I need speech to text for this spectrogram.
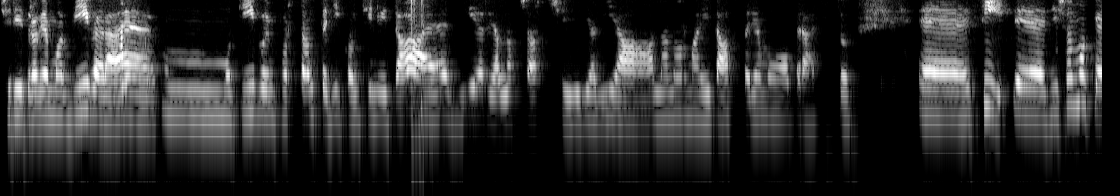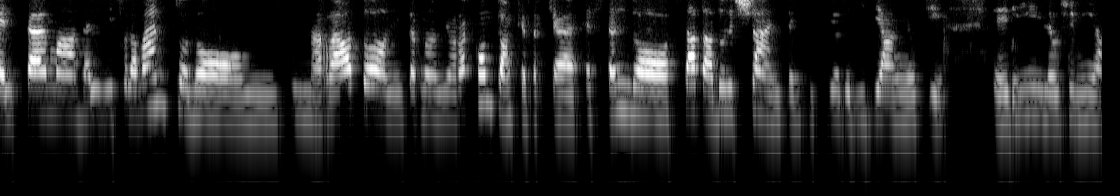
ci ritroviamo a vivere è un motivo importante di continuità e di riallacciarci via via alla normalità, speriamo presto. Eh, sì, eh, diciamo che il tema dell'isolamento l'ho mh, narrato all'interno del mio racconto anche perché essendo stata adolescente in quel periodo di diagnosi eh, di leucemia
